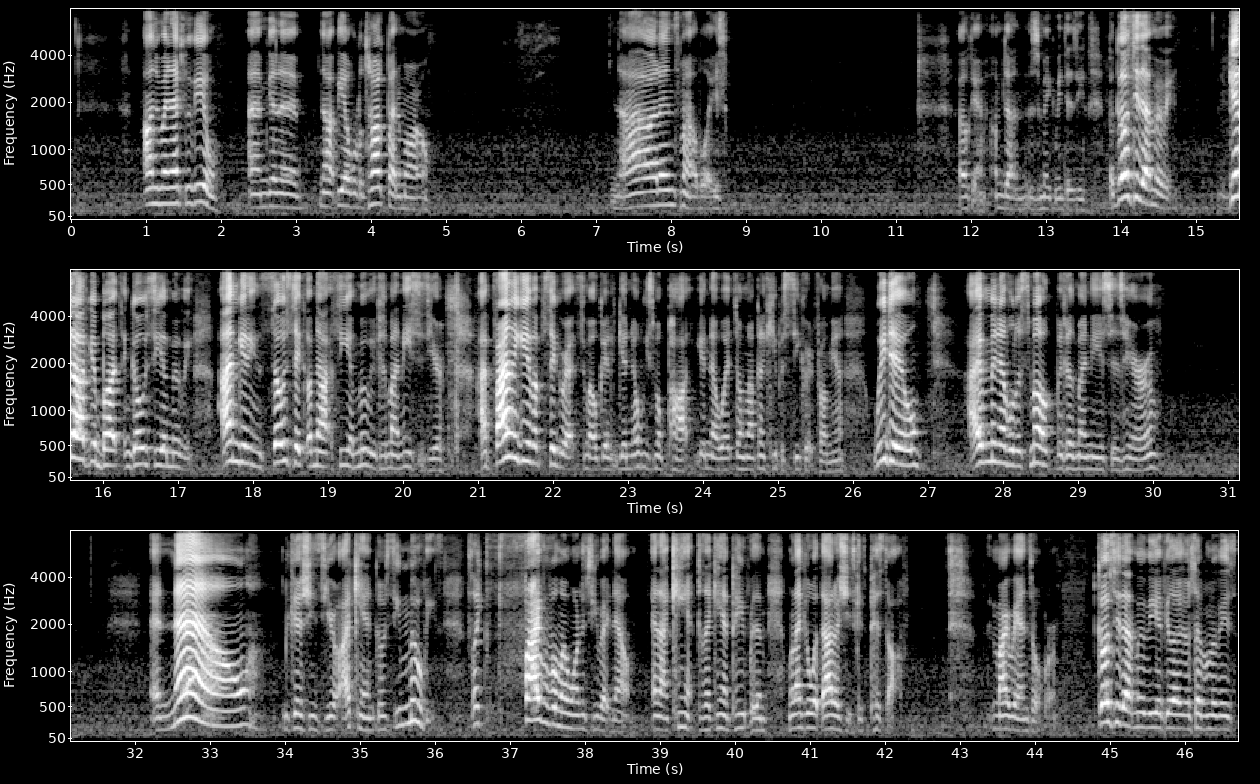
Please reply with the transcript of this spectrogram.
On to my next review. I'm going to not be able to talk by tomorrow. Not in Smile Boys. Okay, I'm done. This is making me dizzy. But go see that movie. Get off your butts and go see a movie. I'm getting so sick of not seeing a movie because my niece is here. I finally gave up cigarette smoking. You know we smoke pot. You know it, so I'm not going to keep a secret from you. We do. I haven't been able to smoke because my niece is here. And now, because she's here, I can't go see movies. It's like five of them I want to see right now. And I can't because I can't pay for them. When I go without her, she just gets pissed off. My rant's over. Go see that movie if you like those type of movies.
